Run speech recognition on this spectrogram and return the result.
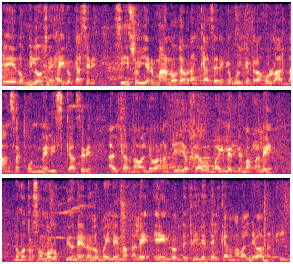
Eh, 2011 Jairo Cáceres. Sí, soy hermano de Abraham Cáceres, que fue el que trajo las danzas con Nelis Cáceres al Carnaval de Barranquilla, o sea, los bailes de Mapalé. Nosotros somos los pioneros en los bailes de Mapalé, en los desfiles del Carnaval de Barranquilla.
